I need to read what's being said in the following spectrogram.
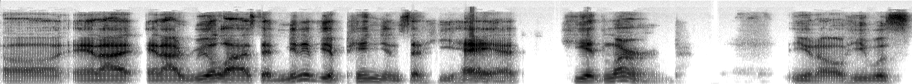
Uh, and I and I realized that many of the opinions that he had, he had learned. You know, he was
